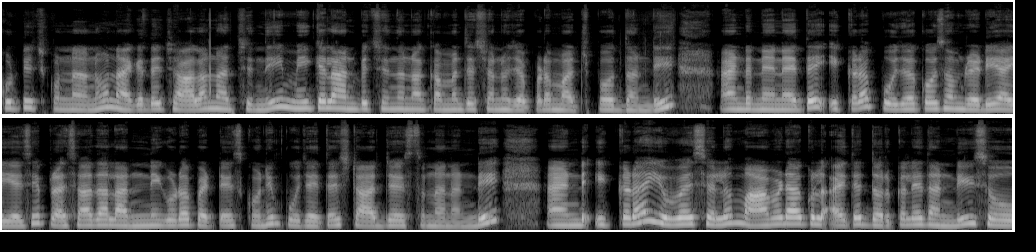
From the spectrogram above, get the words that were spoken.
కుట్టించుకున్నాను. నాకైతే చాలా నచ్చింది. మీకెలా అనిపించిందో నాకు కమెంట్ సెక్షన్‌లో చెప్పడం మర్చిపోద్దండి అండ్ నేనైతే ఇక్కడ పూజ కోసం రెడీ అయ్యేసి ప్రసాదాలు అన్నీ కూడా పెట్టేసుకొని పూజ అయితే స్టార్ట్ చేస్తున్నానండి. అండ్ ఇక్కడ యూఎస్ఏలో మామిడాకులు అయితే దొరకలేదండి. సో,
